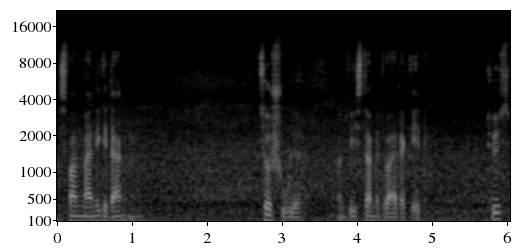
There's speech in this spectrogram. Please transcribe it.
das waren meine Gedanken zur Schule und wie es damit weitergeht. Tschüss.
